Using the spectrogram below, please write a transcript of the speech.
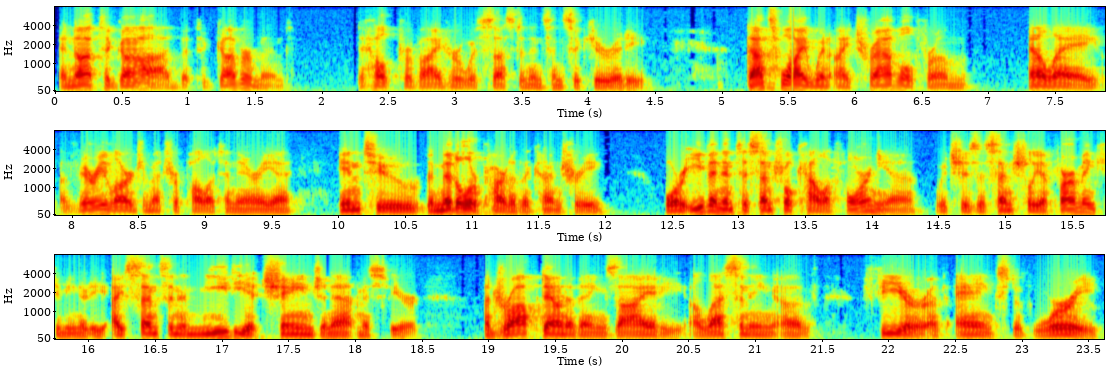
and not to God, but to government to help provide her with sustenance and security. That's why when I travel from LA, a very large metropolitan area, into the middle part of the country, or even into Central California, which is essentially a farming community, I sense an immediate change in atmosphere, a drop down of anxiety, a lessening of fear, of angst, of worry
